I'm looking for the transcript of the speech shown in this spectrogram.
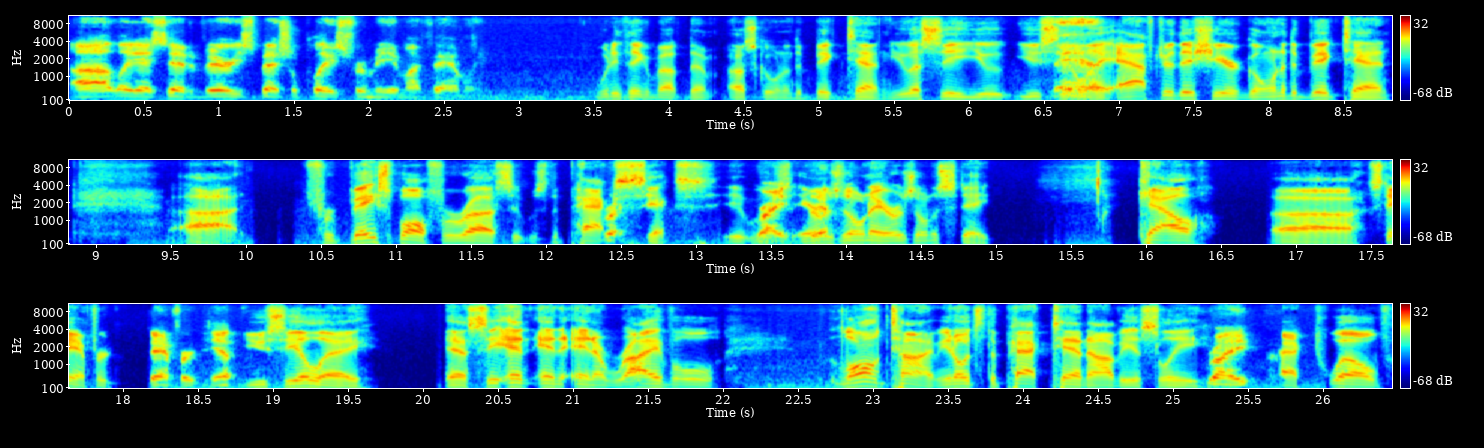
uh, like I said, a very special place for me and my family. What do you think about them us going to the Big Ten? USC, U, UCLA Man. after this year going to the Big Ten. Uh, for baseball, for us, it was the Pac right. Six. It was right. Arizona, yep. Arizona State, Cal, uh, Stanford, Stanford, yep, UCLA, SC, and and and a rival, long time. You know, it's the Pac-10, obviously, right? Pac-12.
